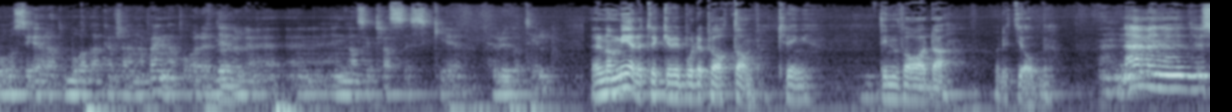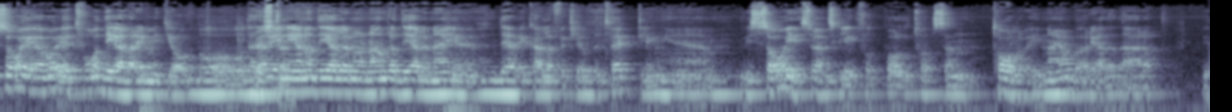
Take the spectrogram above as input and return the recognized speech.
och ser att båda kan tjäna pengar på det. Det är väl en, en ganska klassisk eh, hur det går till. Är det något mer du tycker vi borde prata om kring din vardag och ditt jobb? Nej men eh, du sa ju, jag har ju två delar i mitt jobb och, och det här Just är den ena delen och den andra delen är ju det vi kallar för klubbutveckling. Eh, Vi sa ju i Svensk Elitfotboll 2012 innan jag började där att vi,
